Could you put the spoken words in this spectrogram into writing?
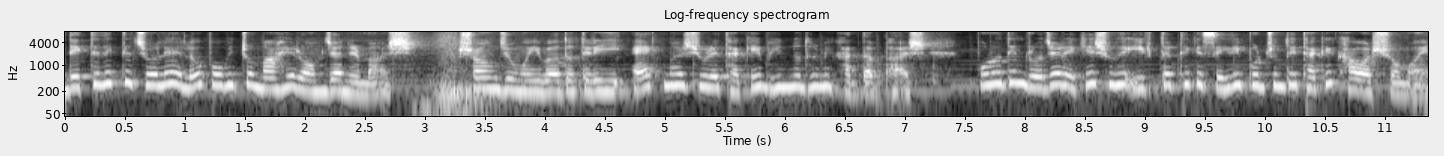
দেখতে দেখতে চলে এলো পবিত্র মাহে রমজানের মাস। সংযম ইবাদতের এই এক মাস জুড়ে থাকে ভিন্নধর্মী খাদ্যাভ্যাস। পুরো দিন রোজা রেখে শুধু ইফতার থেকে সেহরি পর্যন্তই থাকে খাওয়ার সময়।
